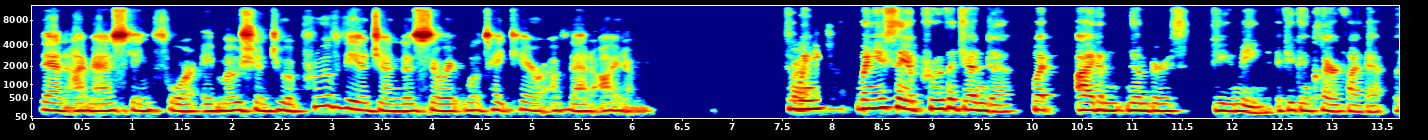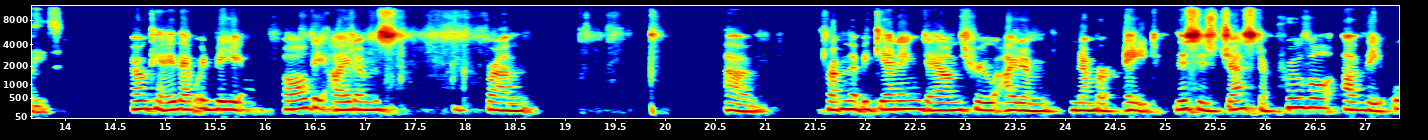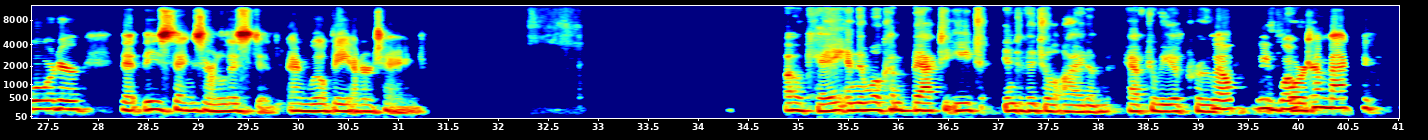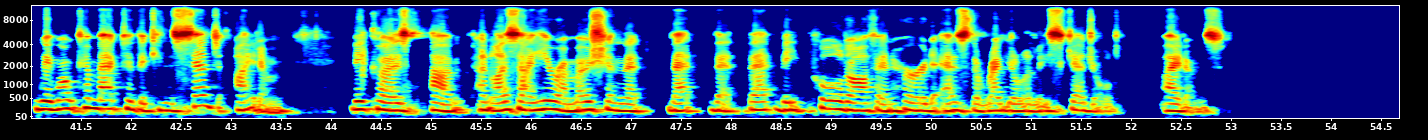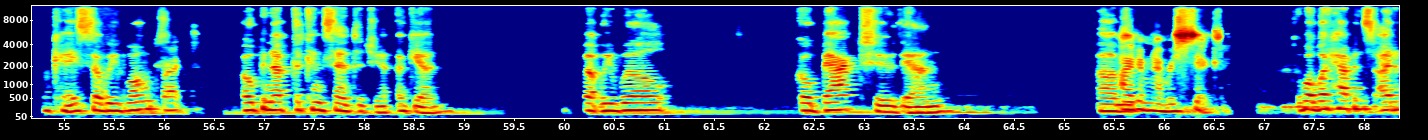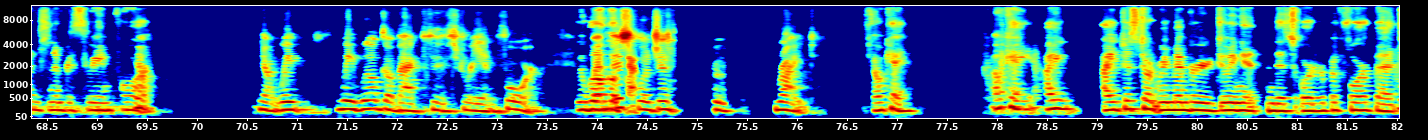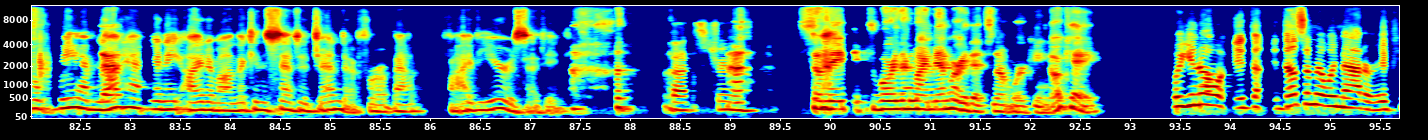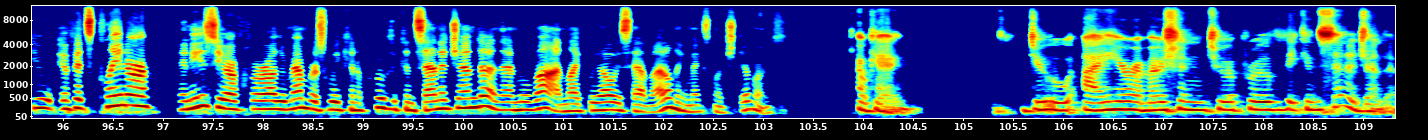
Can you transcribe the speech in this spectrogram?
then I'm asking for a motion to approve the agenda so it will take care of that item. So when you, when you say approve agenda, what item numbers do you mean? If you can clarify that, please. Okay, that would be all the items from um, from the beginning down through item number eight. This is just approval of the order that these things are listed and will be entertained. Okay, and then we'll come back to each individual item after we approve. Well, we won't order. come back to, we won't come back to the consent item because um, unless I hear a motion that, that, that, that be pulled off and heard as the regularly scheduled items. Okay, so we won't Correct. Open up the consent again. But we will go back to then. um, Item number six. Well, what happens to items number three and four? No, we, we will go back to three and four. We will But go this back. will just, right. Okay. Okay, I, I just don't remember doing it in this order before, but But We have not had any item on the consent agenda for about five years, I think. That's true. so maybe it's more than my memory that's not working. Okay. Well, you know, it, it doesn't really matter. If you, if it's cleaner and easier for other members, we can approve the consent agenda and then move on like we always have. I don't think it makes much difference. Okay. Do I hear a motion to approve the consent agenda?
